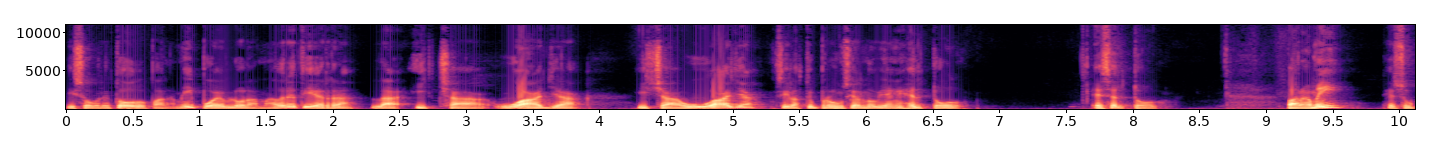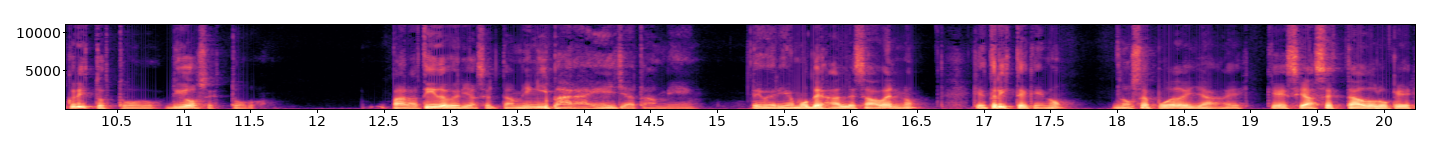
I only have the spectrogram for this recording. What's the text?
y sobre todo para mi pueblo, la Madre Tierra, la Ichahuaya, Ichahuaya, si la estoy pronunciando bien, es el todo. Es el todo. Para mí, Jesucristo es todo, Dios es todo. Para ti debería ser también y para ella también. Deberíamos dejarle saber, ¿no? Qué triste que no. No se puede ya, es que se ha aceptado lo que...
